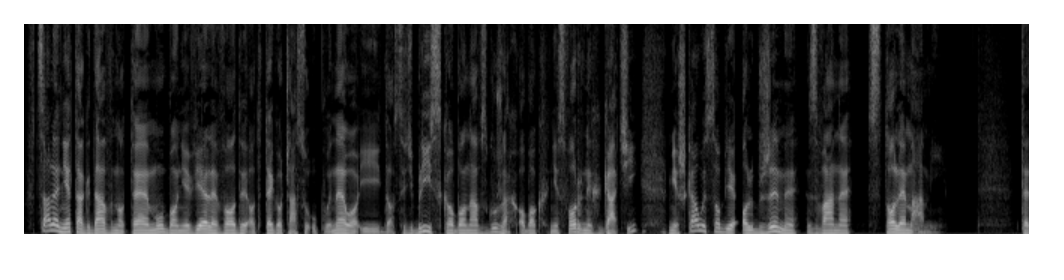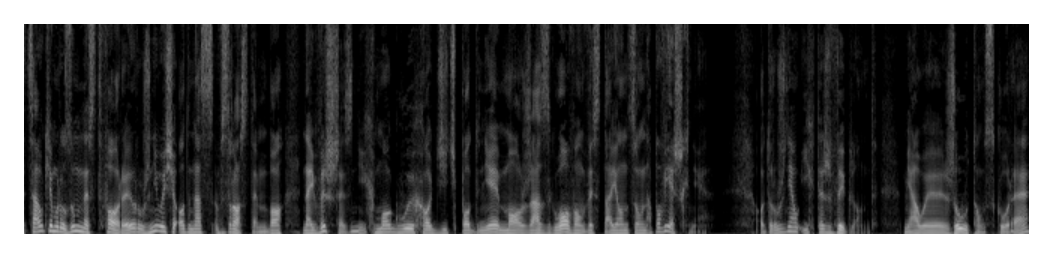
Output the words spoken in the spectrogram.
Wcale nie tak dawno temu, bo niewiele wody od tego czasu upłynęło i dosyć blisko, bo na wzgórzach obok niesfornych gaci mieszkały sobie olbrzymy zwane stolemami. Te całkiem rozumne stwory różniły się od nas wzrostem, bo najwyższe z nich mogły chodzić po dnie morza z głową wystającą na powierzchnię. Odróżniał ich też wygląd. Miały żółtą skórę,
